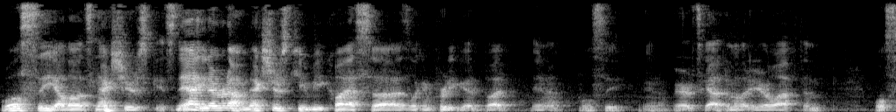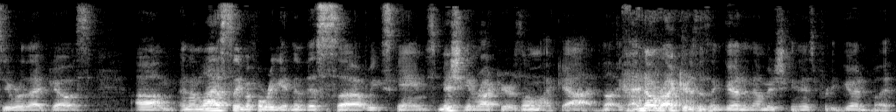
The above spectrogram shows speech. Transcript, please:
we'll see. Although it's next year's, it's yeah, you never know. Next year's QB class uh, is looking pretty good, but you know, we'll see. You know, Barrett's got another year left, and we'll see where that goes. Um, and then lastly, before we get into this uh, week's games, Michigan Rutgers. Oh my God! Like I know Rutgers isn't good, and now Michigan is pretty good, but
